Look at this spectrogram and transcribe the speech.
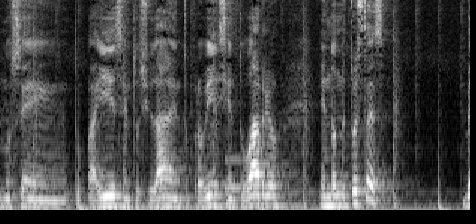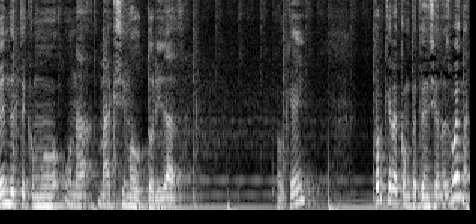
no sé, en tu país, en tu ciudad, en tu provincia, en tu barrio, en donde tú estés. Véndete como una máxima autoridad. ¿Ok? Porque la competencia no es buena.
